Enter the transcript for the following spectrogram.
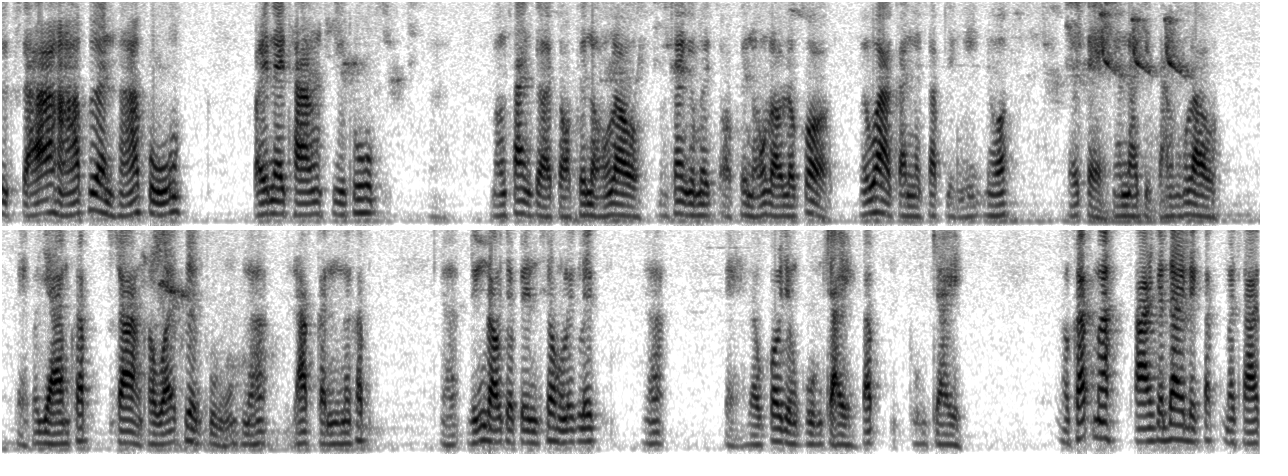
ศึกษาหาเพื่อนหาฝูง ไปในทาง YouTube บางท่านก็ตอบสนองเราบางท่านก็ไม่ตอบสนองเราเราก็ไม่ว่ากันนะครับ อย่างนี้เนาะแล้วแต่นานาจิตตังของเรา แต่พยายามครับสร้างเขาไว้เพื่อนฝูงนะรักกันนะครับ นะถึงเราจะเป็นช่องเล็กๆนะแต่เราก็ยังภูมิใจครับภูมิใจเอาครับมาทานกันได้เลยครับ มาทาน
